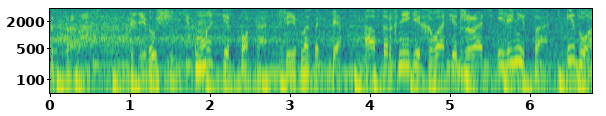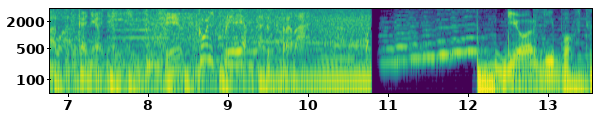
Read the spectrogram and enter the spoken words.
страна! Ведущий, мастер спорта, фитнес-эксперт, автор книги «Хватит жрать и лениться» Эдуард, Эдуард Коневский. Физкульт-привет, страна! Георгий Бофт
